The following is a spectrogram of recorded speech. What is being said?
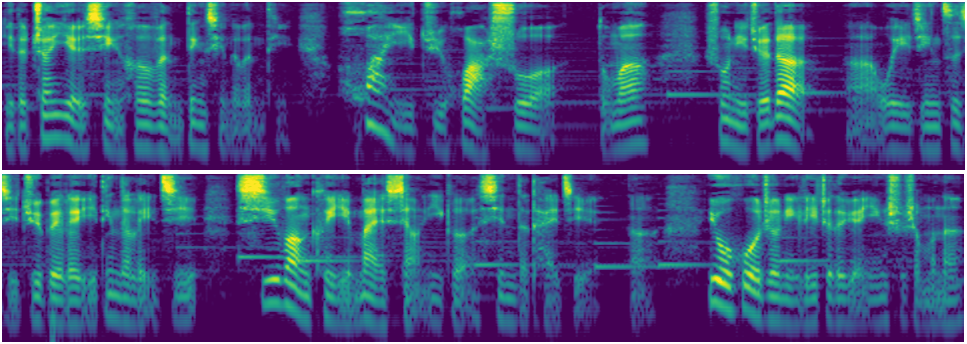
你的专业性和稳定性的问题。换一句话说，懂吗？说你觉得啊，我已经自己具备了一定的累积，希望可以迈向一个新的台阶啊。又或者你离职的原因是什么呢？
